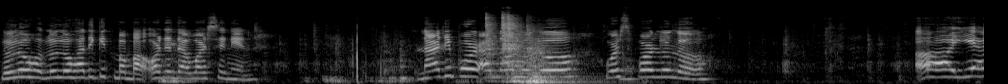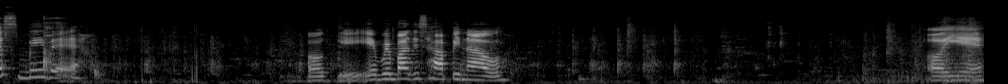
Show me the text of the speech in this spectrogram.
Lulu, Lulu, hadikit baba. Order the Nadi for ano, Lulu? Where's for Lulu? Ah, yes, baby. Okay, everybody's happy now. Oh, yeah.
